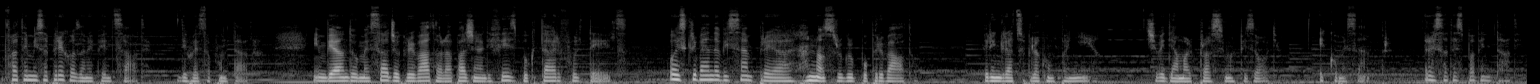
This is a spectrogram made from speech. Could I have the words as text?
fatemi sapere cosa ne pensate di questa puntata, inviando un messaggio privato alla pagina di Facebook Direful Tales o iscrivendovi sempre al nostro gruppo privato. Vi ringrazio per la compagnia. Ci vediamo al prossimo episodio e come sempre, restate spaventati.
